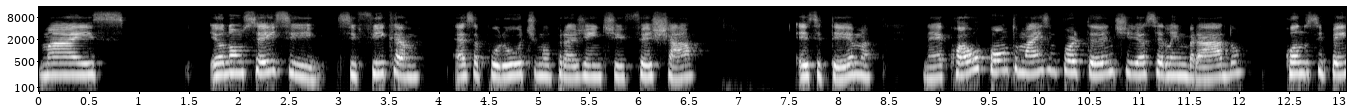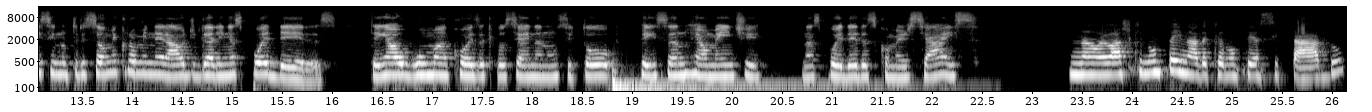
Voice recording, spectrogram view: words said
mas eu não sei se, se fica essa por último para a gente fechar esse tema. Né? Qual o ponto mais importante a ser lembrado quando se pensa em nutrição micromineral de galinhas poedeiras? Tem alguma coisa que você ainda não citou, pensando realmente nas poedeiras comerciais? Não, eu acho que não tem nada que eu não tenha citado,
